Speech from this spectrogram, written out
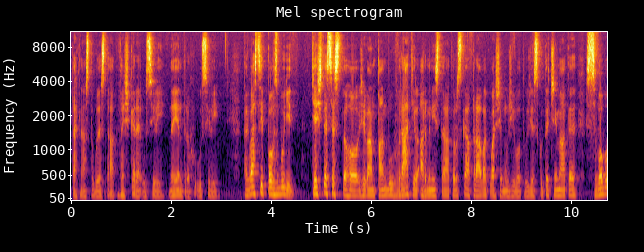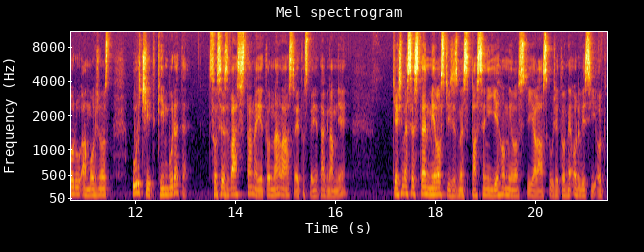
tak nás to bude stát veškeré úsilí, nejen trochu úsilí. Tak vás chci povzbudit. Těšte se z toho, že vám Pan Bůh vrátil administrátorská práva k vašemu životu, že skutečně máte svobodu a možnost určit, kým budete. Co se z vás stane, je to na vás a je to stejně tak na mě. Těžme se z té milosti, že jsme spaseni jeho milostí a láskou, že to neodvisí od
